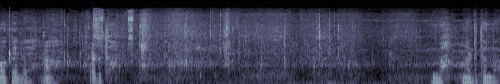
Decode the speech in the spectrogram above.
ഓക്കെ അല്ലേ? ആ എടുത്തോ. വരാം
